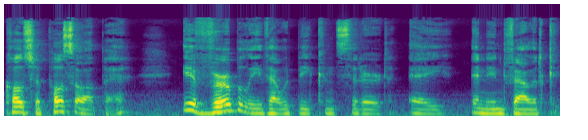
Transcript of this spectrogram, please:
kol al peh. If verbally that would be considered a an invalid,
